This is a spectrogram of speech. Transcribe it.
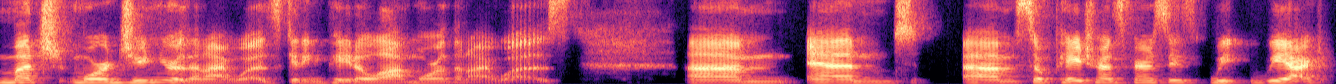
much more junior than I was, getting paid a lot more than I was. Um, and um, so pay transparency, we, we act,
